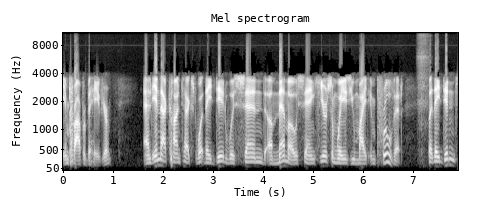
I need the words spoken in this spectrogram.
improper behavior. And in that context, what they did was send a memo saying, here are some ways you might improve it. But they didn't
